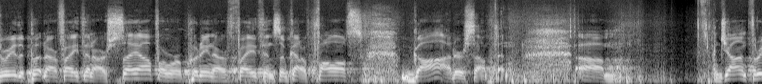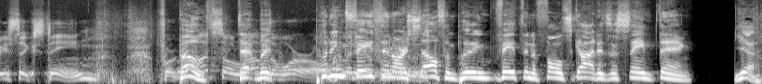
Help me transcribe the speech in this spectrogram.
We're either putting our faith in ourselves or we're putting our faith in some kind of false God or something. Um, John 3.16, for God Both. so That- loved the world. putting How many are faith in familiar ourselves and putting faith in a false God is the same thing. Yeah.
